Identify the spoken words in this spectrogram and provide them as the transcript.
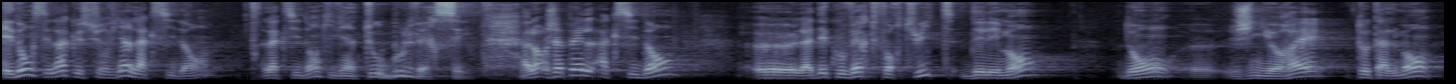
Et donc c'est là que survient l'accident, l'accident qui vient tout bouleverser. Alors j'appelle accident la découverte fortuite d'éléments dont j'ignorais totalement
